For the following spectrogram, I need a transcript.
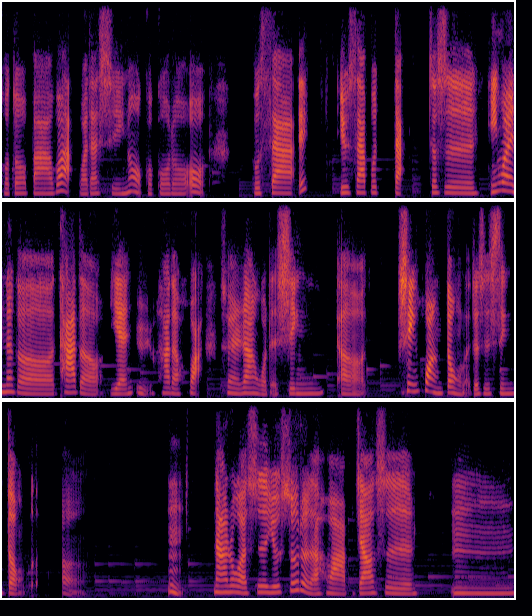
言叶は私の心を不撒，诶，ゆさぶった。 就是因为那个他的言语，他的话，所以让我的心呃心晃动了，就是心动了。嗯嗯，那如果是 yusuru 的话，比较是嗯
